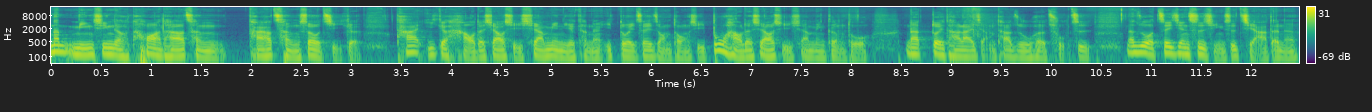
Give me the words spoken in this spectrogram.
那明星的话，他要承他要承受几个？他一个好的消息下面也可能一堆这种东西，不好的消息下面更多。那对他来讲，他如何处置？那如果这件事情是假的呢？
